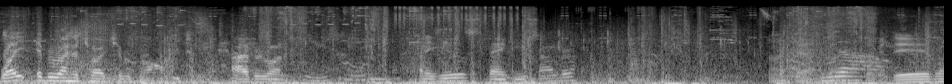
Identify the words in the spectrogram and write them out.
Why every Ryan had charge everything? Ah, everyone. Any heals? Thank you, Sandra. Okay. Yeah. Fucking D.Va.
